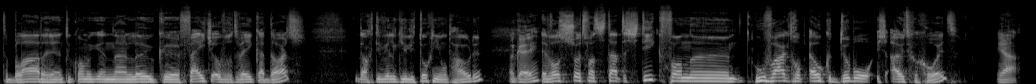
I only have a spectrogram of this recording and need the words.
te bladeren. En toen kwam ik naar een leuk feitje over het WK darts. Dacht, die wil ik jullie toch niet onthouden. Oké, Het was een soort van statistiek van eh, hoe vaak er op elke dubbel is uitgegooid. ja.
